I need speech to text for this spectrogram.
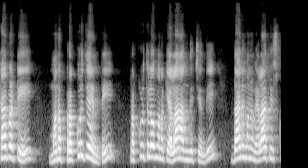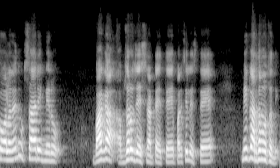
కాబట్టి మన ప్రకృతి ఏంటి? ప్రకృతిలో మనకు ఎలా అందించింది? దాన్ని మనం ఎలా తీసుకోవాలనేది ఒకసారి మీరు బాగా అబ్జర్వ్ చేసినట్టయితే పరిశీలిస్తే మీకు అర్థమవుతుంది.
